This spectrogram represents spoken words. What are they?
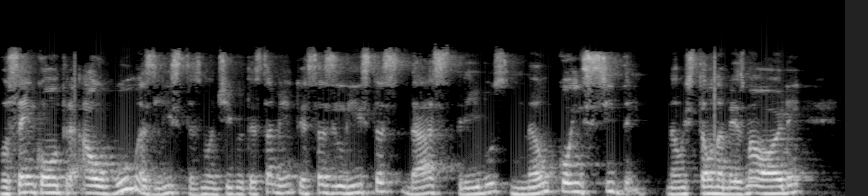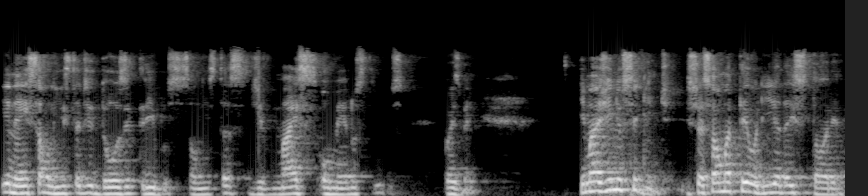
você encontra algumas listas no Antigo Testamento e essas listas das tribos não coincidem, não estão na mesma ordem e nem são lista de 12 tribos, são listas de mais ou menos tribos. Pois bem, imagine o seguinte: isso é só uma teoria da história.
